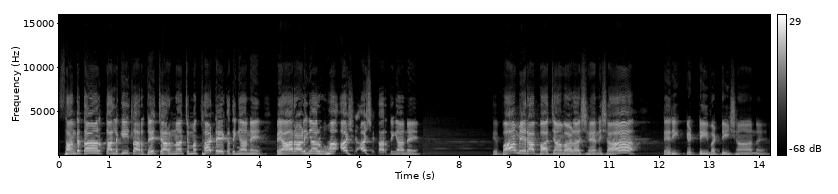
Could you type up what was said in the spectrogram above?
ਸੰਗਤਾਂ ਕਲਗੀ ਧਰ ਦੇ ਚਰਨਾਂ 'ਚ ਮੱਥਾ ਟੇਕਦੀਆਂ ਨੇ, ਪਿਆਰ ਵਾਲੀਆਂ ਰੂਹਾਂ ਅਸ਼ ਅਸ਼ ਕਰਦੀਆਂ ਨੇ। ਕਿ ਵਾਹ ਮੇਰਾ ਬਾਜਾਂ ਵਾਲਾ ਸ਼ਹਿਨशाह ਤੇਰੀ ਕਿੱਡੀ ਵੱਡੀ ਸ਼ਾਨ ਹੈ।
